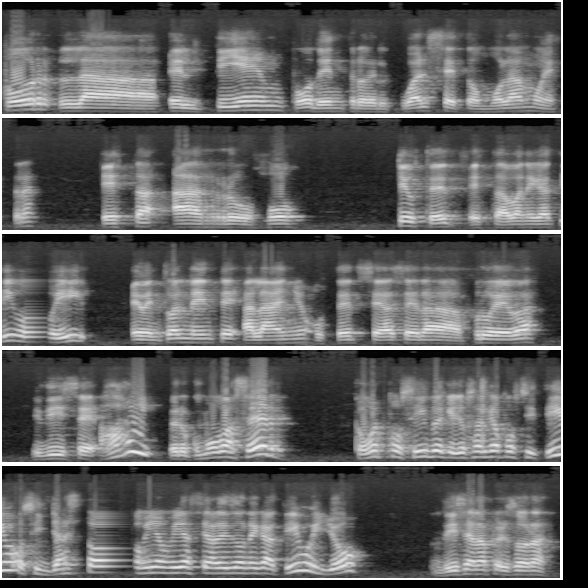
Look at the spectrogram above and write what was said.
por la, el tiempo dentro del cual se tomó la muestra, esta arrojó que usted estaba negativo y eventualmente al año usted se hace la prueba y dice, ay, pero ¿cómo va a ser? ¿Cómo es posible que yo salga positivo si ya esto mío había salido negativo y yo, dice la persona,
